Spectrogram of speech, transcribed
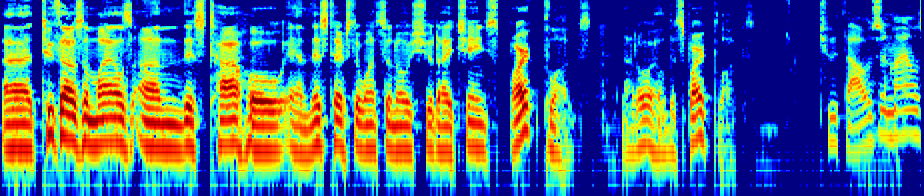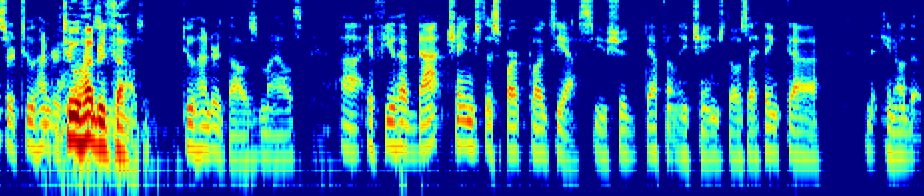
Uh, 2,000 miles on this Tahoe, and this texter wants to know should I change spark plugs? Not oil, but spark plugs. 2,000 miles or 200,000? 200,000. 200,000 miles. Uh, if you have not changed the spark plugs, yes, you should definitely change those. I think, uh, you know, the,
